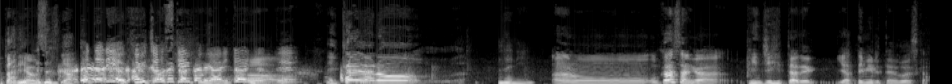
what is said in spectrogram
語り合うんですか？語り合う フューチャースケープをやりたいんだって。一回あの、何？あのーお母さんがピンチヒッターでやってみるってのはどうですか？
